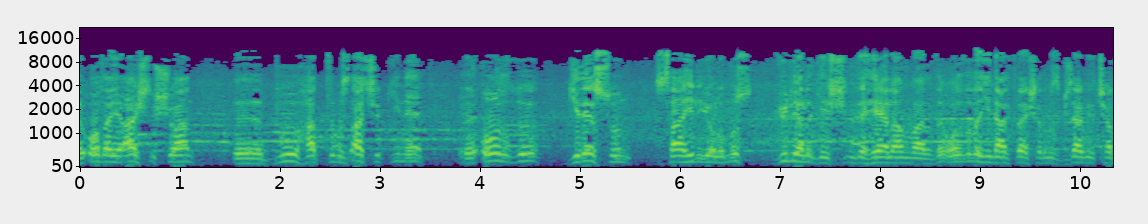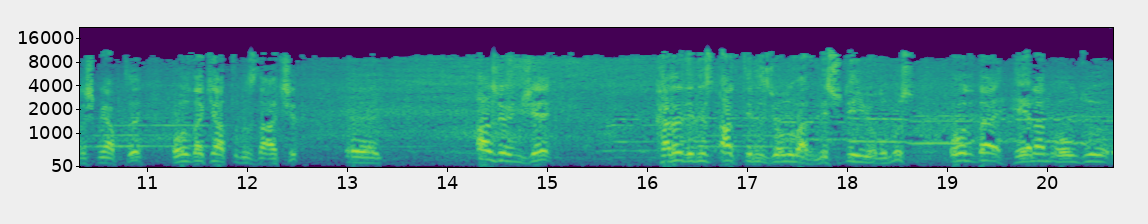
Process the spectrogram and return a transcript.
e, orayı açtı. Şu an e, bu hattımız açık. Yine e, Ordu, Giresun sahil yolumuz Gülyalı geçişinde heyelan vardı. Orada da yine arkadaşlarımız güzel bir çalışma yaptı. Oradaki hattımız da açık. E, az önce Karadeniz Akdeniz yolu var. Mesudiye yolumuz. Orada heyelan olduğu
